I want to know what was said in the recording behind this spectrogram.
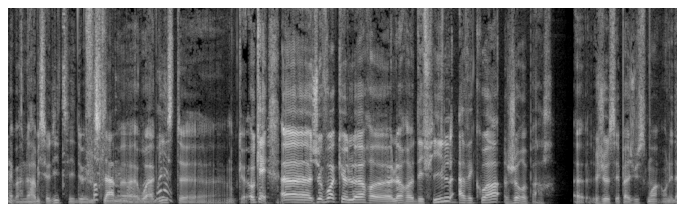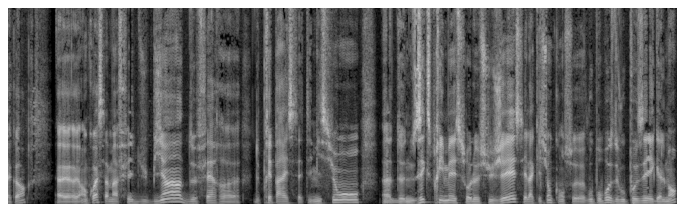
Eh ben, L'Arabie Saoudite, c'est de l'islam euh, wahhabiste. donc, ok. Euh, je vois que l'heure euh, l'heure défile. Avec quoi je repars? Euh, Je, c'est pas juste moi, on est d'accord. Euh, en quoi ça m'a fait du bien de faire, euh, de préparer cette émission, euh, de nous exprimer sur le sujet? C'est la question qu'on se vous propose de vous poser également.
